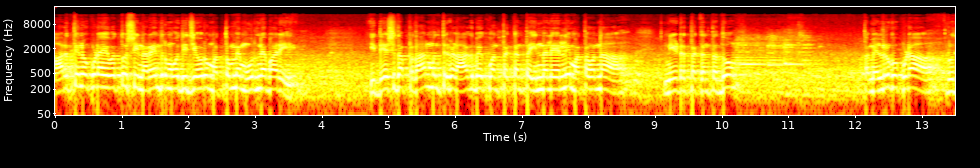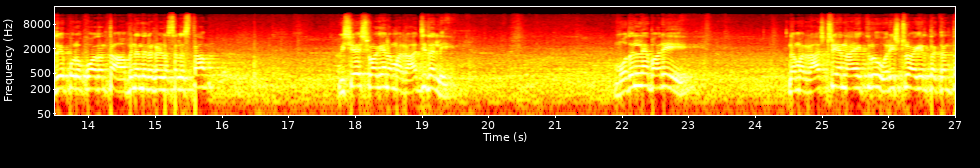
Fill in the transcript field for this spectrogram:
ಭಾರತೀಯನೂ ಕೂಡ ಇವತ್ತು ಶ್ರೀ ನರೇಂದ್ರ ಮೋದಿಜಿಯವರು ಮತ್ತೊಮ್ಮೆ ಮೂರನೇ ಬಾರಿ ಈ ದೇಶದ ಪ್ರಧಾನಮಂತ್ರಿಗಳಾಗಬೇಕು ಅಂತಕ್ಕಂಥ ಹಿನ್ನೆಲೆಯಲ್ಲಿ ಮತವನ್ನು ನೀಡಿರ್ತಕ್ಕಂಥದ್ದು. ತಮ್ಮೆಲ್ಲರಿಗೂ ಕೂಡ ಹೃದಯಪೂರ್ವಕವಾದಂಥ ಅಭಿನಂದನೆಗಳನ್ನ ಸಲ್ಲಿಸ್ತಾ, ವಿಶೇಷವಾಗಿ ನಮ್ಮ ರಾಜ್ಯದಲ್ಲಿ ಮೊದಲನೇ ಬಾರಿ ನಮ್ಮ ರಾಷ್ಟ್ರೀಯ ನಾಯಕರು, ವರಿಷ್ಠರು ಆಗಿರ್ತಕ್ಕಂಥ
